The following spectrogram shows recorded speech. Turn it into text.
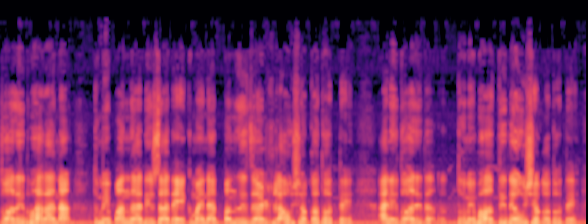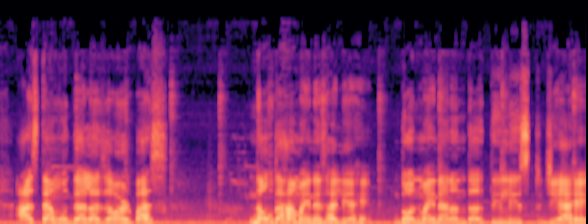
त्वरित भरा ना. तुम्ही पंधरा दिवसात एक महिन्यात पण रिझल्ट लावू शकत होते आणि त्वरित तुम्ही भरती देऊ शकत होते. आज त्या मुद्द्याला जवळपास नऊ दहा महिने झाली आहे. दोन महिन्यानंतर ती लिस्ट जी आहे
